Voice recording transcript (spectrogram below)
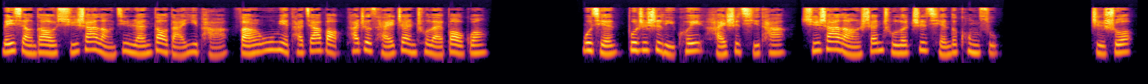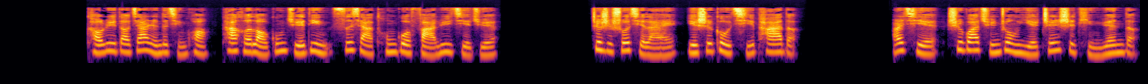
没想到徐沙朗竟然倒打一耙，反而污蔑他家暴，他这才站出来曝光。目前不知是理亏还是其他，徐沙朗删除了之前的控诉，只说考虑到家人的情况，她和老公决定私下通过法律解决。这事说起来也是够奇葩的，而且吃瓜群众也真是挺冤的，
